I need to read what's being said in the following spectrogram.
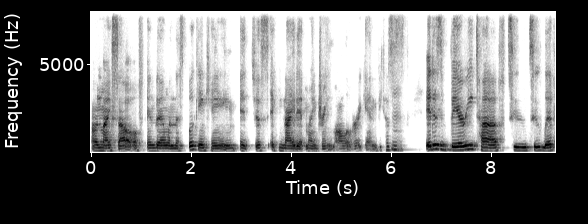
on myself. And then when this booking came, it just ignited my dream all over again because mm. it is very tough to to live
